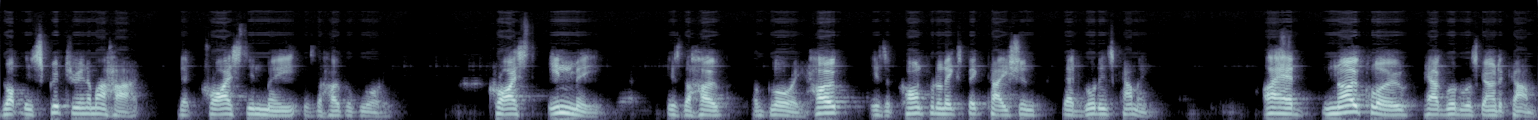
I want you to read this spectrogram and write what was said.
dropped this scripture into my heart that Christ in me is the hope of glory. Christ in me is the hope of glory. Hope is a confident expectation that good is coming. I had no clue how good was going to come.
